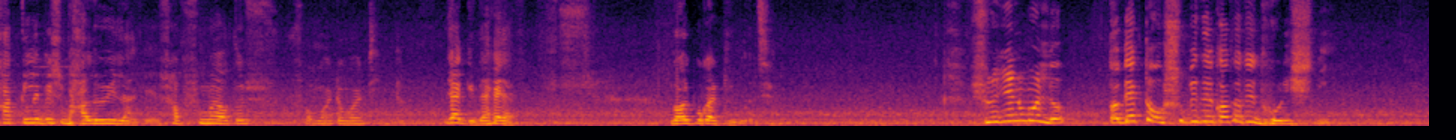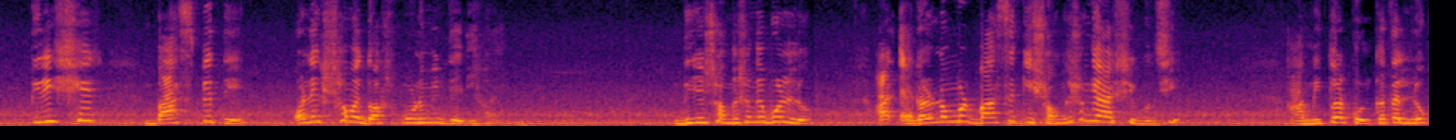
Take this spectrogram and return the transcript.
থাকলে বেশ ভালোই লাগে। সবসময় অত সময় টময় ঠিক না। যাকে দেখা যাক, গল্পকার কি বলছে। সুরজন বলল, তবে একটা অসুবিধের কথা তুই ধরিসনি। তিরিশের বাস পেতে অনেক সময় দশ পনেরো মিনিট দেরি হয়। দিনের সঙ্গে সঙ্গে বলল, আর এগারো নম্বর বাসে কি সঙ্গে সঙ্গে আসি বুঝি? আমি তো আর কলকাতার লোক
